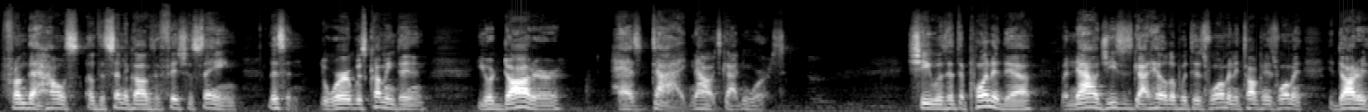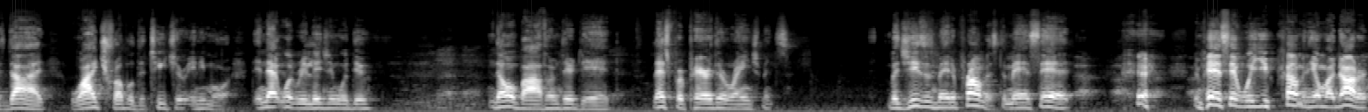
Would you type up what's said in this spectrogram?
from the house of the synagogue's official, saying, Listen, the word was coming to him, Your daughter has died. Now it's gotten worse. She was at the point of death, but now Jesus got held up with this woman and talking to this woman. Your daughter has died. Why trouble the teacher anymore? Isn't that what religion would do? Don't bother them, they're dead. Let's prepare the arrangements. But Jesus made a promise. The man said, The man said, Will you come and heal my daughter?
